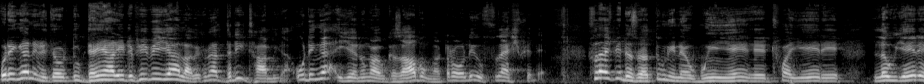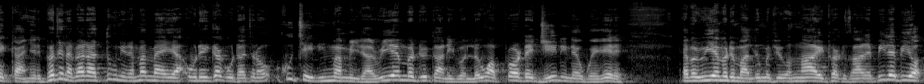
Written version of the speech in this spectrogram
အိုဒင်ကအနေနဲ့ကျွန်တော်တို့ဒန်ယာတွေတဖြည်းဖြည်းရလာပြီခင်ဗျာသတိထားမိတာအိုဒင်ကအရင်တော့ကကစားပုံကတော်တော်လေးကို flash ဖြစ်တယ် flash ဖြစ်တယ်ဆိုတာသူ့အနေနဲ့ဝင်ရဲတယ်ထွက်ရဲတယ်လှုပ်ရဲတယ်ကန်ရဲတယ်ပြောချင်တာပြောတာသူ့အနေနဲ့မှတ်မှတ်ရအိုဒင်ကကိုဒါကျွန်တော်အခုချိန်ကြီးမှတ်မိတာ Real Madrid ကနေပြီးတော့လုံးဝ protege အနေနဲ့ဝယ်ခဲ့တယ်ဒါပေမဲ့ Real Madrid မှာသူမဖြစ်အငှားတွေထွက်ကစားတယ်ပြီးလည်းပြီးတော့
